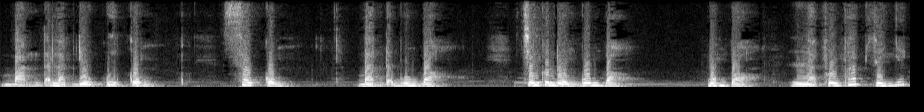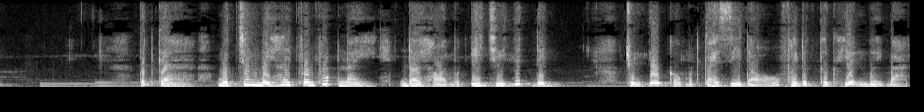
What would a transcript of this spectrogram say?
Bạn đã làm điều cuối cùng. Sau cùng, Bạn đã buông bỏ. Trên con đường buông bỏ Buông bỏ là phương pháp duy nhất. Tất cả 112 phương pháp này đòi hỏi một ý chí nhất định. Chúng yêu cầu một cái gì đó phải được thực hiện bởi bạn.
